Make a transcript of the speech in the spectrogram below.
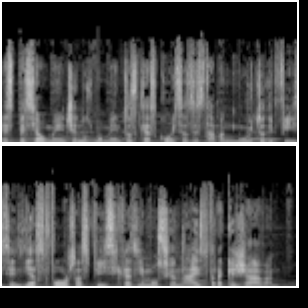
especialmente nos momentos que as coisas estavam muito difíceis e as forças físicas e emocionais fraquejavam.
